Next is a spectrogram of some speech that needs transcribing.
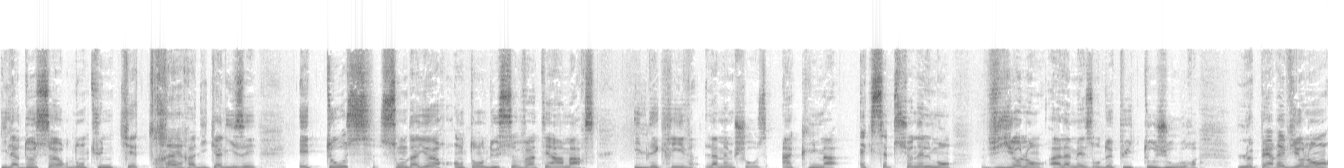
Il a deux sœurs, dont une qui est très radicalisée. Et tous sont d'ailleurs entendus ce 21 mars. Ils décrivent la même chose. Un climat exceptionnellement violent à la maison. Depuis toujours, le père est violent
